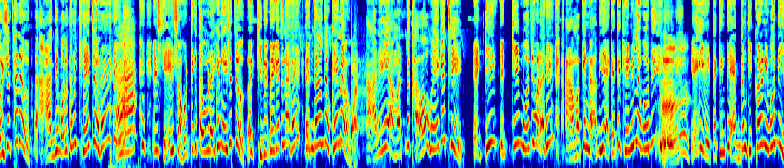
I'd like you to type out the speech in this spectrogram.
ওইসব ছাড়ো আগে বলো তুমি খেয়েছো হ্যাঁ? সেই শহর থেকে তোমরা এখানে এসেছ খিদে পেয়ে গেছে না হ্যাঁ? দাঁড়াও দাও খেয়ে নাও। আরে আমার তো খাওয়া হয়ে গেছে। কি কি বলছো মারা আমাকে না দিয়ে একা একা খেয়ে নিলে বৌদি? এই এটা কিন্তু একদম ঠিক করেনি বৌদি।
